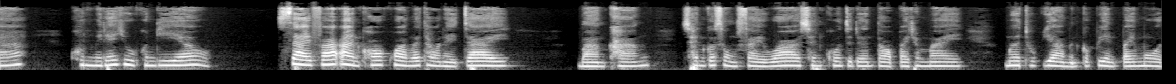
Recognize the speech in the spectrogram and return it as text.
นะ คุณไม่ได้อยู่คนเดียวสายฟ้าอ่านข้อความและถอนหายใจ บางครั้งฉันก็สงสัยว่าฉันควรจะเดินต่อไปทำไม เมื่อทุกอย่างมันก็เปลี่ยนไปหมด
